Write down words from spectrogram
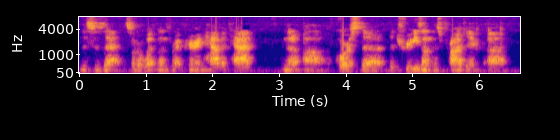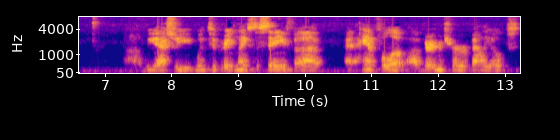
this is that sort of wetlands riparian habitat. And uh, of course, the, the trees on this project, uh, uh, we actually went to great lengths to save a handful of very mature valley oaks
